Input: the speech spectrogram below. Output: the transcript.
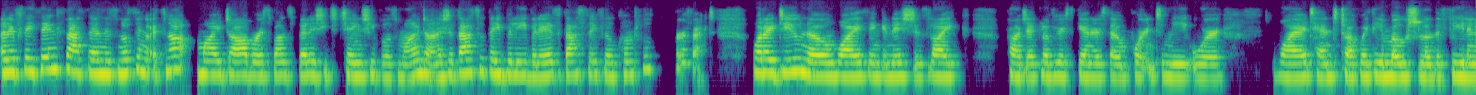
And if they think that then there's nothing it's not my job or responsibility to change people's mind on it. If that's what they believe it is if that's they feel comfortable perfect. What i do know and why i think initiatives like project love your skin are so important to me or why I tend to talk about the emotional and the feeling.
